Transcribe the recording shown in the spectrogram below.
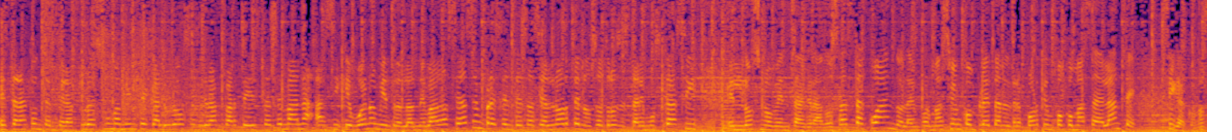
estará con temperaturas sumamente calurosas gran parte de esta semana. Así que bueno, mientras las nevadas se hacen presentes hacia el norte, nosotros estaremos casi en los 90 grados. ¿Hasta cuándo? La información completa en el reporte un poco más adelante. Siga con nosotros.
